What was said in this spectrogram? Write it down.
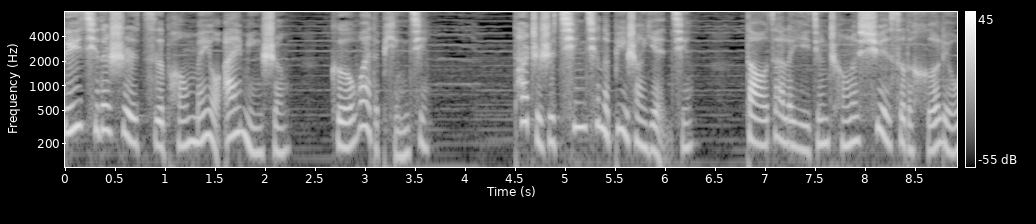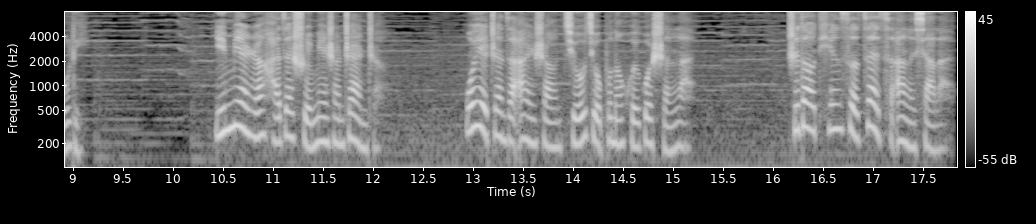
离奇的是，子鹏没有哀鸣声，格外的平静。他只是轻轻的闭上眼睛，倒在了已经成了血色的河流里。迎面人还在水面上站着，我也站在岸上，久久不能回过神来，直到天色再次暗了下来，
